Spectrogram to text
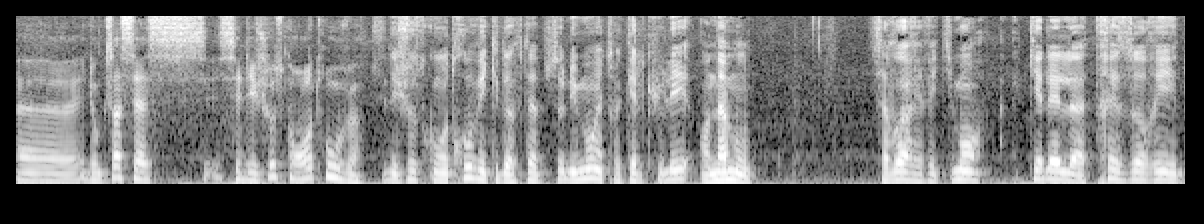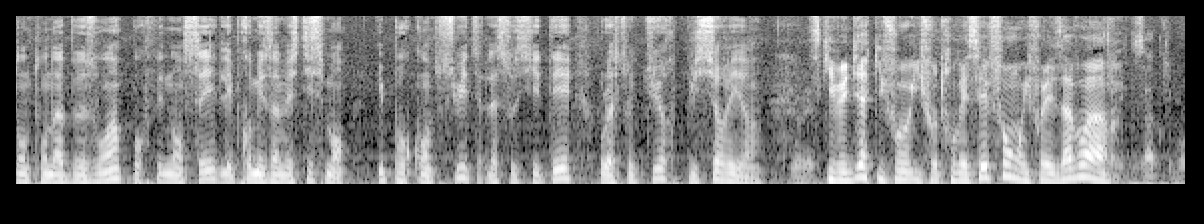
Euh, donc ça, c'est des choses qu'on retrouve. C'est des choses qu'on retrouve et qui doivent absolument être calculées en amont. Savoir effectivement quelle est la trésorerie dont on a besoin pour financer les premiers investissements et pour qu'ensuite la société ou la structure puisse survivre. Ce qui veut dire qu'il faut, il faut trouver ces fonds, il faut les avoir. Exactement.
